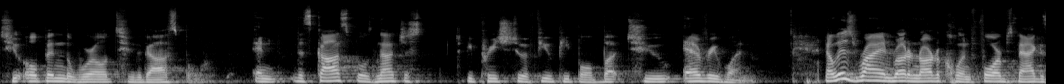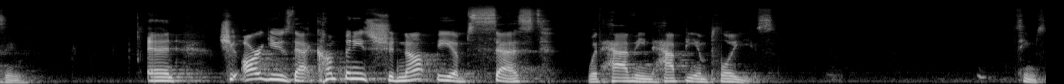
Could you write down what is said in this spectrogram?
to open the world to the gospel. And this gospel is not just be preached to a few people, but to everyone. Now, Liz Ryan wrote an article in Forbes magazine, and she argues that companies should not be obsessed with having happy employees. Seems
